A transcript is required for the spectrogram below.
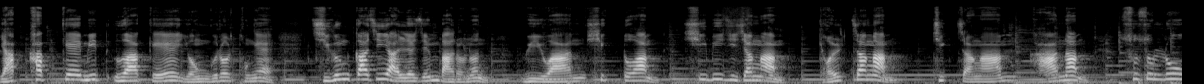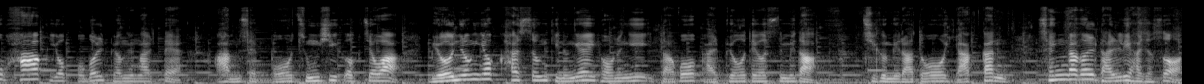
약학계 및 의학계의 연구를 통해 지금까지 알려진 바로는 위암, 식도암, 십이지장암, 결장암, 직장암, 간암, 수술 후 화학요법을 병행할 때 암세포 증식 억제와 면역력 활성 기능에 효능이 있다고 발표되었습니다. 지금이라도 약간 생각을 달리 하셔서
